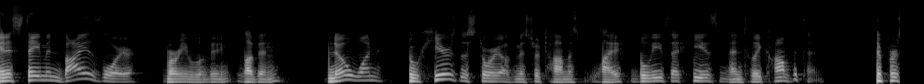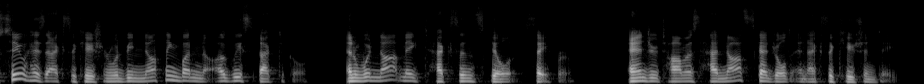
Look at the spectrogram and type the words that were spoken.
In a statement by his lawyer, Marie Levin, Levin no one who hears the story of Mr. Thomas' life believes that he is mentally competent. To pursue his execution would be nothing but an ugly spectacle and would not make Texans feel safer. Andre Thomas had not scheduled an execution date.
